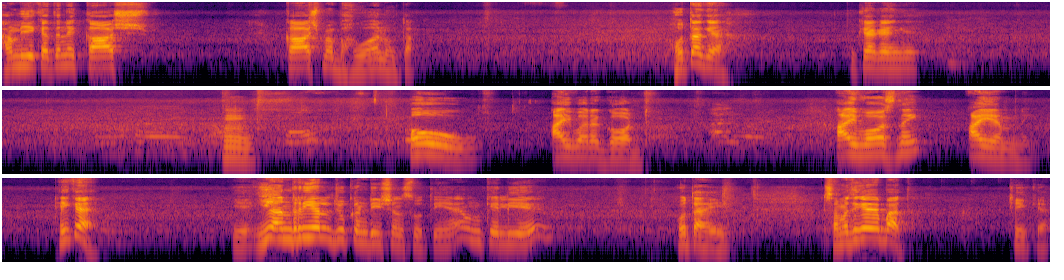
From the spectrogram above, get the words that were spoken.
हम ये कहते हैं काश काश मैं भगवान होता। होता क्या? तो क्या कहेंगे? ओ आई वर अ गॉड आई वॉज़ नहीं आई एम नहीं। ठीक है? ये ये अनरियल जो कंडीशंस होती हैं, उनके लिए होता है ये। समझ गए ये बात? ठीक है।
